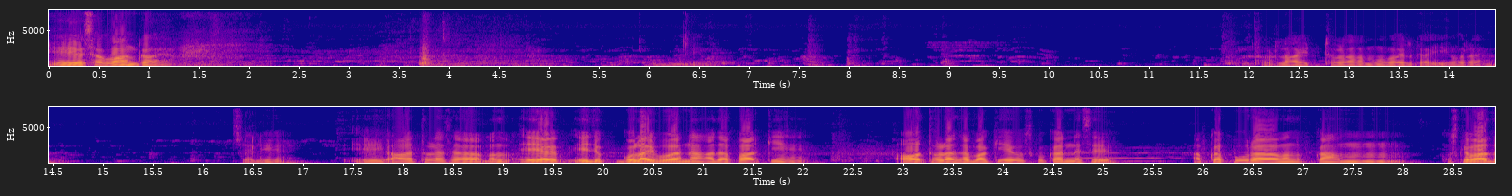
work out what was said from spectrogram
ये सागवान का है। थोड़ा लाइट थोड़ा मोबाइल का ही हो रहा है। चलिए। ये और थोड़ा सा मतलब ये ये जो गोलाई हुआ है ना, आधा पार किए हैं। और थोड़ा सा बाकी है उसको करने से आपका पूरा मतलब काम, उसके बाद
